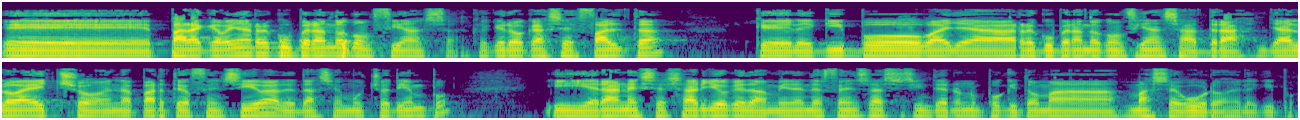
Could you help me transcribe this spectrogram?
eh, para que vayan recuperando confianza, que creo que hace falta que el equipo vaya recuperando confianza atrás. Ya lo ha hecho en la parte ofensiva desde hace mucho tiempo y era necesario que también en defensa se sintieran un poquito más, más seguros el equipo.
